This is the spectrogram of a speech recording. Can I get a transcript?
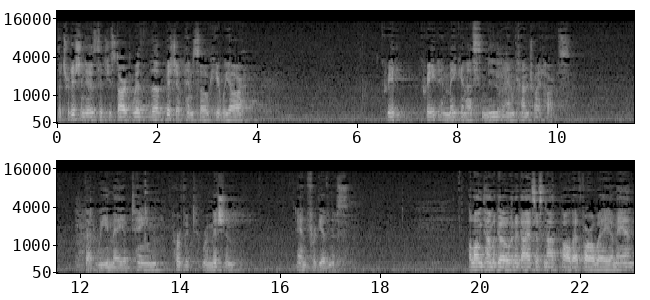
the tradition is that you start with the bishop, and so here we are. Create, create and make in us new and contrite hearts, that we may obtain perfect remission and forgiveness. A long time ago, in a diocese not all that far away, a man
